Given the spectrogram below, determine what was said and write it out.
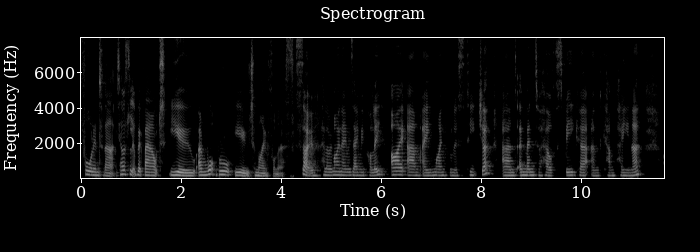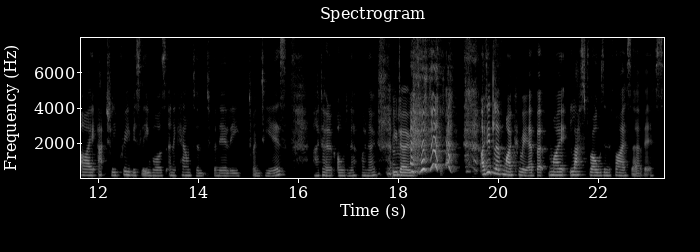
fall into that, tell us a little bit about you and what brought you to mindfulness. So, hello, my name is Amy Polly. I am a mindfulness teacher and a mental health speaker and campaigner. I actually previously was an accountant for nearly 20 years. I don't look old enough, I know. You um, don't. I did love my career, but my last role was in the fire service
